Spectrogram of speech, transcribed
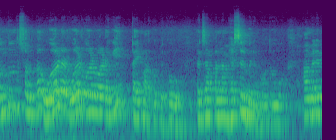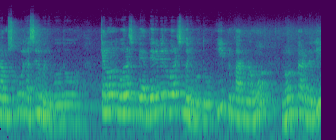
ಒಂದೊಂದು ಸ್ವಲ್ಪ ವರ್ಡ್ ವರ್ಡ್ ವರ್ಡ್ ವರ್ಡ್ ಆಗಿ ಟೈಪ್ ಮಾಡ್ಕೋಬೇಕು. ಎಕ್ಸಾಂಪಲ್ ನಮ್ಮ ಹೆಸರು ಬರಿಬೋದು. ಆಮೇಲೆ ನಮ್ಮ ಸ್ಕೂಲ್ ಹೆಸರು ಬರಿಬೋದು. ಕೆಲವೊಂದು ವರ್ಡ್ಸ್ ಬೇರೆ ಬೇರೆ ವರ್ಡ್ಸ್ ಬರಿಬೋದು. ಈ ಪ್ರಕಾರ ನಾವು ನೋಟ್ ಪ್ಯಾಡ್ದಲ್ಲಿ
